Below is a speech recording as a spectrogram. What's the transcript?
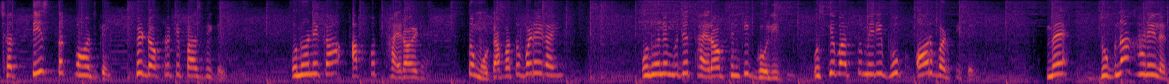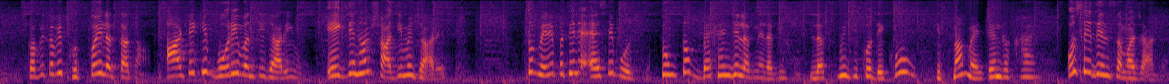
36 तक पहुँच गई। फिर डॉक्टर के पास भी गई। उन्होंने कहा, आपको थायराइड है तो मोटापा तो बढ़ेगा ही। उन्होंने मुझे थायरॉक्सिन की गोली दी। उसके बाद तो मेरी भूख और बढ़ती गई। मैं दुगना खाने लगी। कभी कभी खुद को ही लगता था, आटे की बोरी बनती जा रही हूँ। एक दिन हम शादी में जा रहे थे। तो मेरे पति ने ऐसे बोल दिया, तुम तो बहन जी लगने लगी हो। लक्ष्मी जी को देखो, कितना मेंटेन रखा है। उसी दिन समझ आ गया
